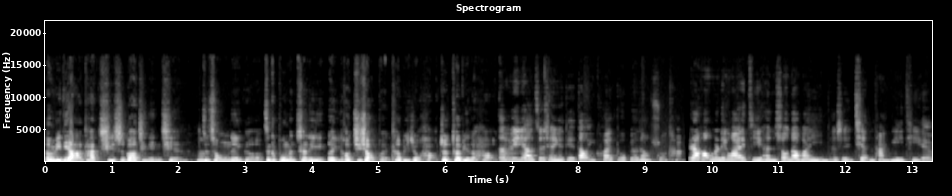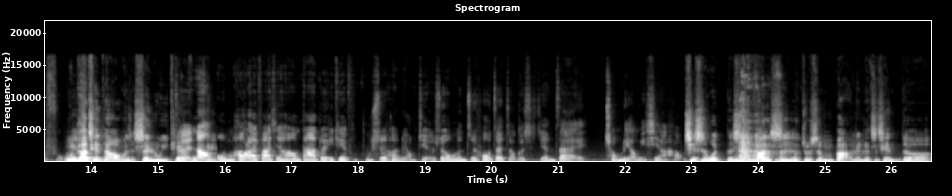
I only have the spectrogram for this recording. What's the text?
，NVIDIA 它其实不知道几年前，嗯、自从那个这个部门成立了以后，绩效不特别就好，就特别的好。NVIDIA 之前也跌到一块多，不要这样说它。然后我们另外一集很受到欢迎的是前谈 ETF。我们不要浅谈啊，我们是深入 ETF。对，那我们后来发现，好像大家对 ETF 不是很了解，所以我们之后再找个时间再重聊一下好。其实我的想法是，就是我们把那个之前的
